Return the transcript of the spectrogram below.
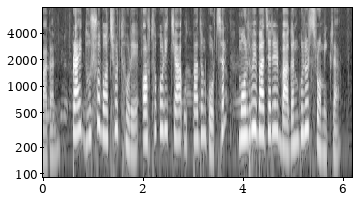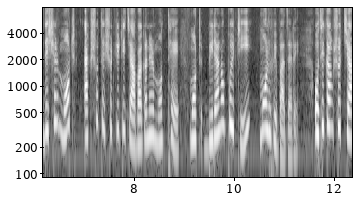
বাগান। প্রায় দুশো বছর ধরে অর্থকরী চা উৎপাদন করছেন মৌলভীবাজারের বাগানগুলোর শ্রমিকরা। দেশের মোট একশো তেষট্টিটি চা বাগানের মধ্যে মোট বিরানব্বইটি মৌলভীবাজারে অধিকাংশ চা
